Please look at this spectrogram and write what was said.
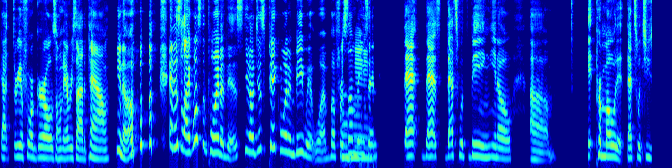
got three or four girls on every side of town you know and it's like, what's the point of this? You know, just pick one and be with one. But for mm-hmm. some reason, that that's that's what's being, you know, um, it promoted. That's what you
